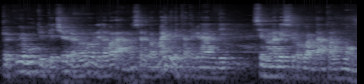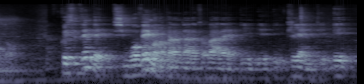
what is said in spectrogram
per cui ho avuto il piacere e l'onore di lavorare non sarebbero mai diventate grandi se non avessero guardato al mondo. Queste aziende si muovevano per andare a trovare i, i, i clienti e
